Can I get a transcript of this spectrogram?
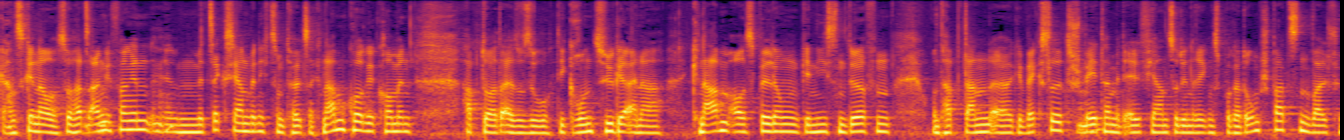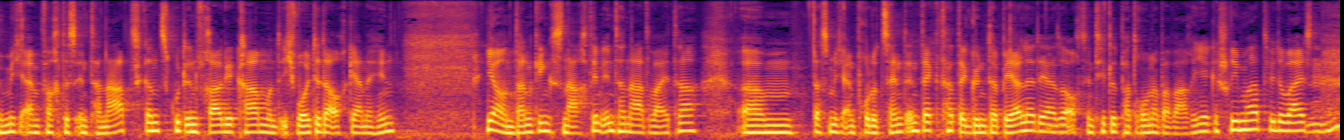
Ganz genau, so hat es angefangen. Mhm. Mit sechs Jahren bin ich zum Tölzer Knabenchor gekommen, habe dort also so die Grundzüge einer Knabenausbildung genießen dürfen und habe dann äh, gewechselt, später mhm. mit elf Jahren zu den Regensburger Domspatzen, weil für mich einfach das Internat ganz gut in Frage kam und ich wollte da auch gerne hin. Ja, und dann ging es nach dem Internat weiter, ähm, dass mich ein Produzent entdeckt hat, der Günther Berle, der also auch den Titel Patrona Bavaria geschrieben hat, wie du weißt. Mhm.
